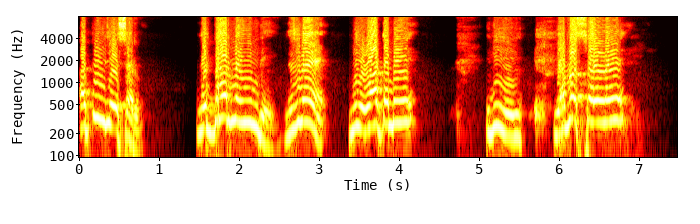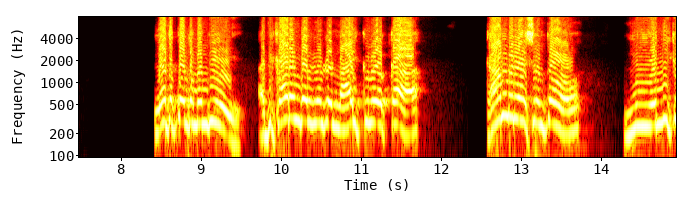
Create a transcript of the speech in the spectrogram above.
అప్పీల్ చేశారు. నిర్ధారణ అయింది. నిజమే మీ ఓటమి ఇది వ్యవస్థల్ని లేదా కొంతమంది అధికారం కలిగినటువంటి నాయకుల యొక్క కాంబినేషన్తో మీ ఎన్నిక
